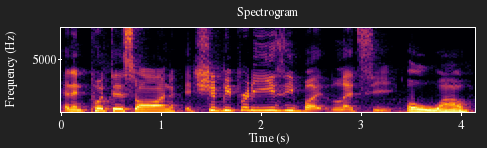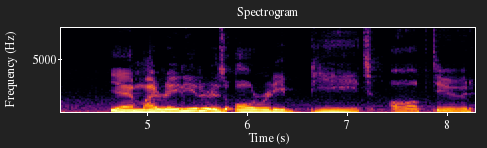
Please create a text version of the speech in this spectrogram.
and then put this on. It should be pretty easy, but let's see. Oh, wow. Yeah, my radiator is already beat up, dude.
